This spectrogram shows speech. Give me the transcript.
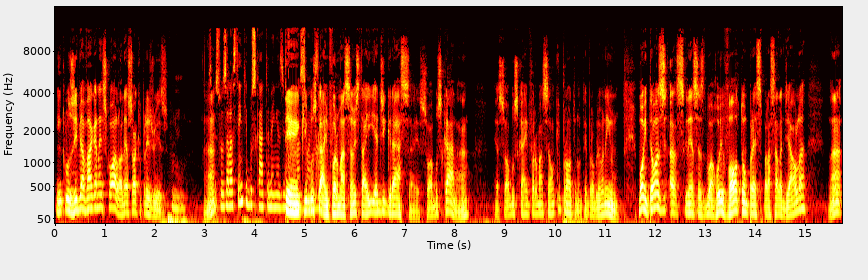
inclusive, a vaga na escola. Olha só que prejuízo. É. As pessoas elas têm que buscar também as informações. Tem que buscar. Né? A informação está aí, é de graça. É só buscar, né? É só buscar a informação que pronto, não tem problema nenhum. Bom, então as, as crianças do Arroio voltam para a sala de aula né,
